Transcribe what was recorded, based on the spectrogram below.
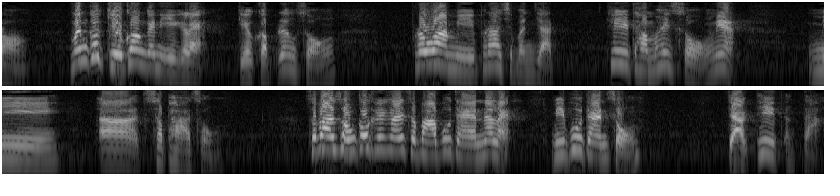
รอง มันก็เกี่ยวข้องกันอีกแหละ เกี่ยวกับเรื่องสงฆ์เพราะว่ามีพระราชบัญญัติที่ทำให้สงฆ์เนี่ยมีอ่าสภาสงฆ์สภาสงฆ์ก็คล้ายๆ สภาผู้แทนนั่นแหละ มีผู้แทนสงฆ์จากที่ต่าง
